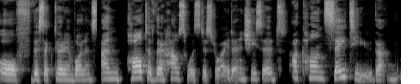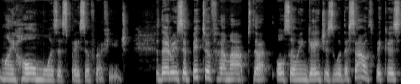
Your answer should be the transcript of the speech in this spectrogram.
of the sectarian violence. And part of their house was destroyed. And she said, I can't say to you that my home was a space of refuge. There is a bit of her map that also engages with the South because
